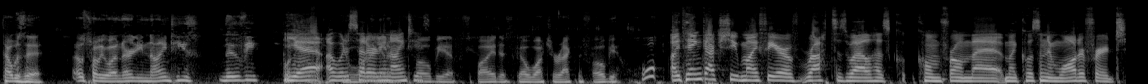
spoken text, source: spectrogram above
that was a that was probably what an early '90s movie. Yeah, I would have said early 90s. Phobia of spiders. Go watch Arachnophobia. Oh. I think actually my fear of rats as well has c- come from uh, my cousin in Waterford.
